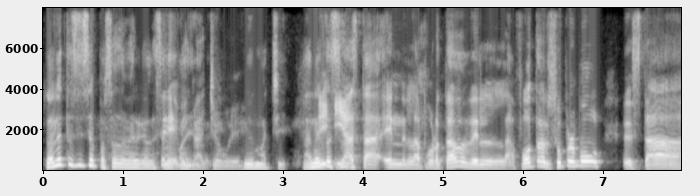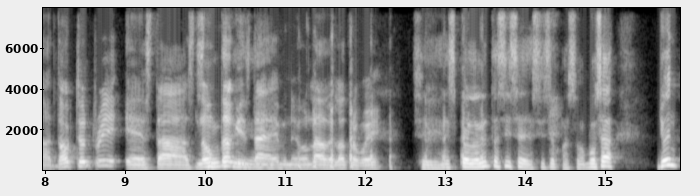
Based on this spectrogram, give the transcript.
La neta sí se pasó de verga el Sí, bien gacho, güey. Bien machi. La Y, neta y sí. hasta en la portada de la foto del Super Bowl está Dr. Dre, está Snoop Dogg y y- está Eminem a un lado del otro, güey. Sí, es- pero la neta sí se, sí se pasó. O sea, yo, en-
